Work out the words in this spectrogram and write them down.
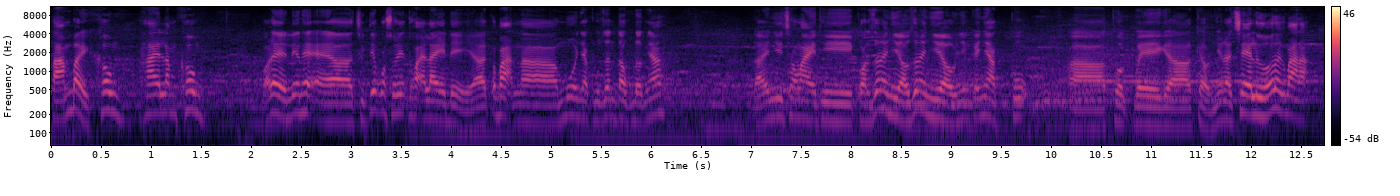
870 250 có thể liên hệ trực tiếp qua số điện thoại này để các bạn mua nhạc cụ dân tộc được nhá. Đấy như trong này thì còn rất là nhiều rất là nhiều những cái nhạc cụ à, thuộc về à, kiểu như là che lứa rồi các bạn ạ.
